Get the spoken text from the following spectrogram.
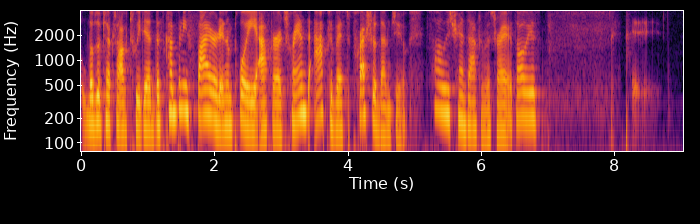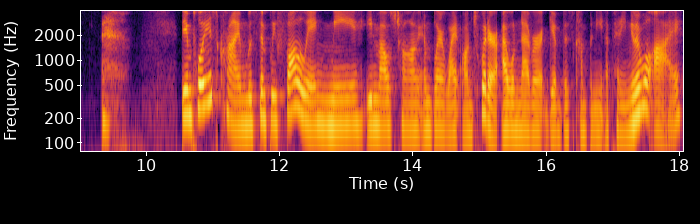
Libs of TikTok tweeted this company fired an employee after a trans activist pressured them to. It's always trans activists, right? It's always. The employee's crime was simply following me, Ian Miles Cheong, and Blaire White on Twitter. I will never give this company a penny. Neither will I.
